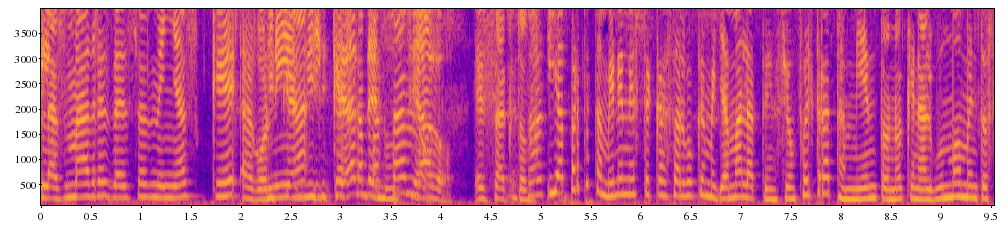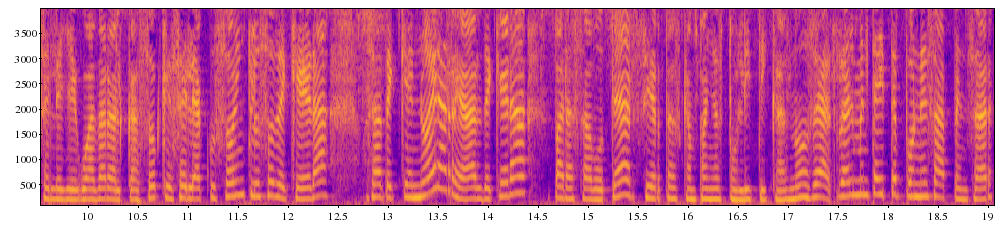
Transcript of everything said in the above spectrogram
Las madres de esas niñas, qué agonía ni y, qué está han pasando. Exacto. Y aparte también en este caso algo que me llama la atención fue el tratamiento, ¿no? Que en algún momento se le llegó a dar al caso, que se le acusó incluso de que era, o sea, de que no era real, de que era para sabotear ciertas campañas políticas, ¿no? O sea, realmente ahí te pones a pensar,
